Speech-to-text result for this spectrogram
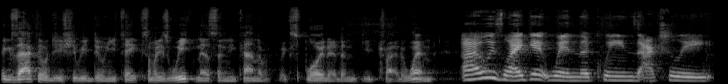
exactly what you should be doing. You take somebody's weakness and you kind of exploit it and you try to win. I always like it when the queens actually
